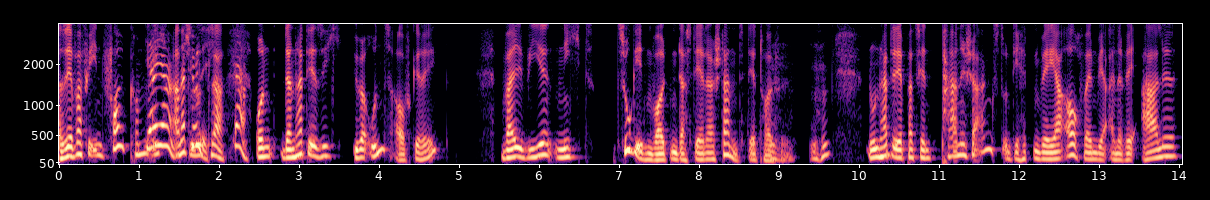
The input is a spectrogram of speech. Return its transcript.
Also er war für ihn vollkommen ja, ja, absolut natürlich. klar. Ja. Und dann hat er sich über uns aufgeregt, weil wir nicht zugeben wollten, dass der da stand, der Teufel. Mhm. Mhm. Nun hatte der Patient panische Angst und die hätten wir ja auch, wenn wir eine reale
